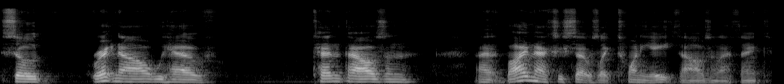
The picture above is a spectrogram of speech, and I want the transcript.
so right now we have 10,000. Uh, Biden actually said it was like 28,000, I think.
